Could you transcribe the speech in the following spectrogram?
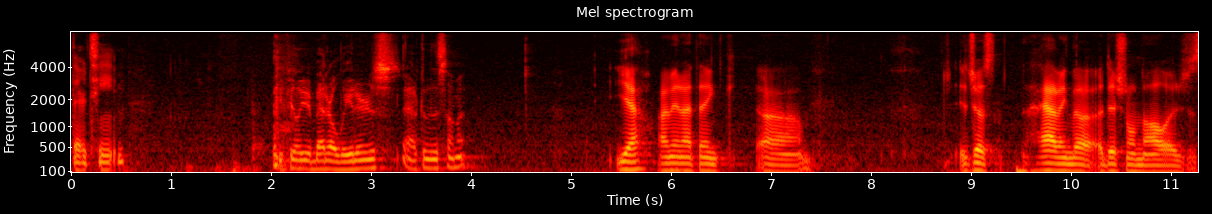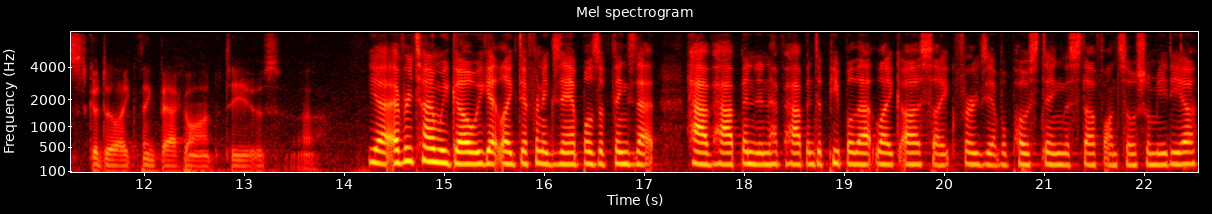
their team Do you feel you're better leaders after the summit? Yeah, I mean, I think um, it's just having the additional knowledge is good to like think back on to use. Uh, Yeah, every time we go, we get like different examples of things that have happened and have happened to people that like us, like for example, posting the stuff on social media.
